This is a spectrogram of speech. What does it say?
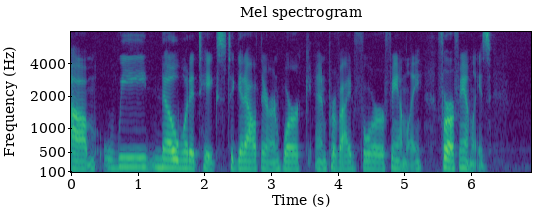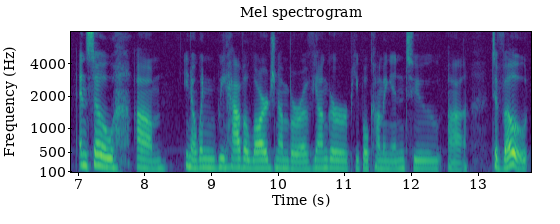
Um, we know what it takes to get out there and work and provide for family, for our families. And so, um, you know, when we have a large number of younger people coming into uh, to vote,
